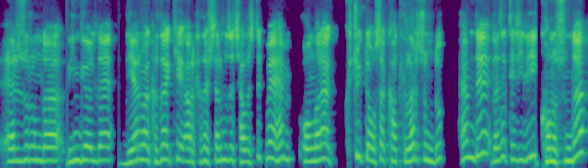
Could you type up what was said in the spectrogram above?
Erzurum'da, Bingöl'de, Diyarbakır'daki arkadaşlarımızla çalıştık ve hem onlara küçük de olsa katkılar sunduk hem de gazeteciliği konusunda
